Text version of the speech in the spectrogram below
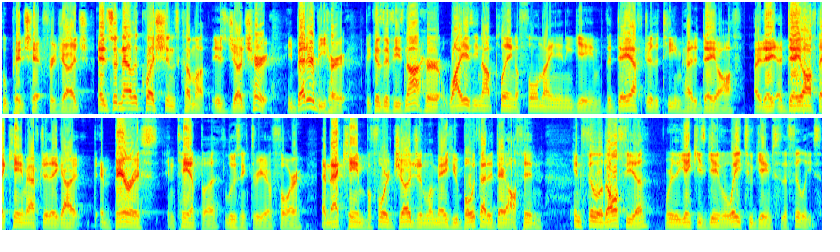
who pinch hit for Judge. And so now the questions come up Is Judge hurt? He better be hurt, because if he's not hurt, why is he not playing a full nine inning game the day after the team had a day off? A day, a day off that came after they got embarrassed in Tampa, losing 3 of 4. And that came before Judge and LeMahieu both had a day off in, in Philadelphia, where the Yankees gave away two games to the Phillies.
